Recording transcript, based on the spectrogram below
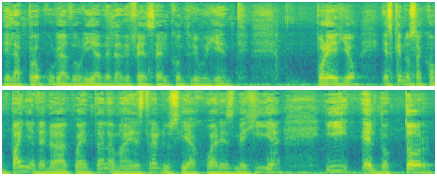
de la Procuraduría de la Defensa del Contribuyente. Por ello es que nos acompaña de nueva cuenta la maestra Lucía Juárez Mejía y el doctor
